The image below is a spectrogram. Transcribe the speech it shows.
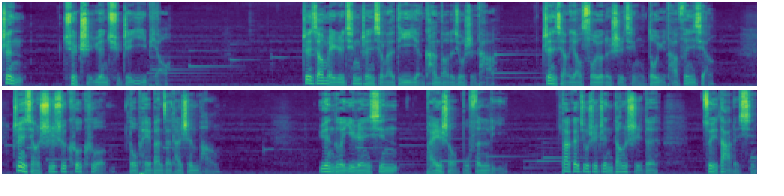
朕却只愿娶这一瓢。朕想每日清晨醒来第一眼看到的就是她，朕想要所有的事情都与她分享，朕想时时刻刻都陪伴在她身旁。愿得一人心，白首不分离，大概就是朕当时的最大的心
